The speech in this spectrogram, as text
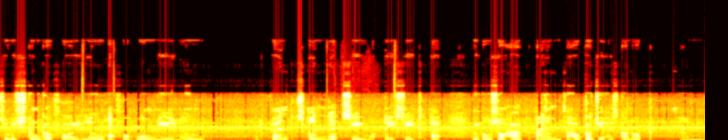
So we're just going to go for a loan offer, one year loan, advance, and let's see what they say to that. We also have, um, our budget has gone up. Um,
